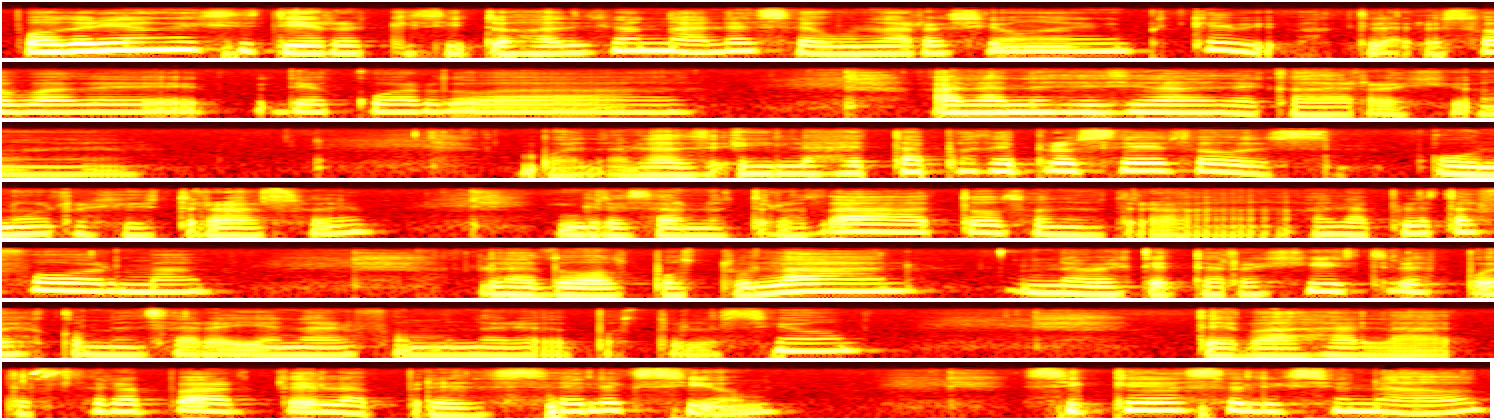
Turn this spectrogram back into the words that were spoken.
Podrían existir requisitos adicionales según la región en que vivas. Claro, eso va de, acuerdo a, las necesidades de cada región. Bueno, las, y las etapas de proceso es uno, registrarse, ingresar nuestros datos a, nuestra, a la plataforma. La dos, postular. Una vez que te registres, puedes comenzar a llenar el formulario de postulación. Te vas a la tercera parte, la preselección. Si quedas seleccionado,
